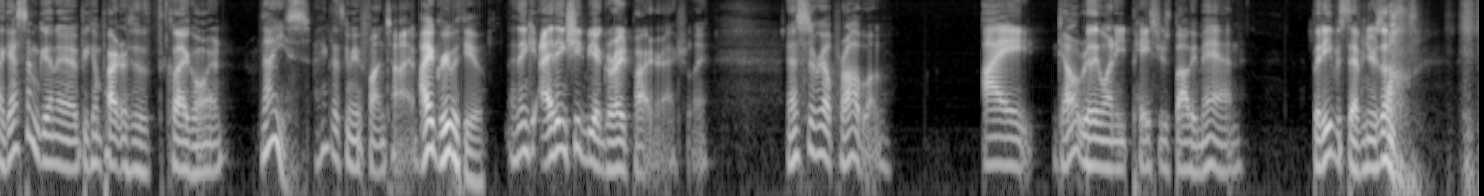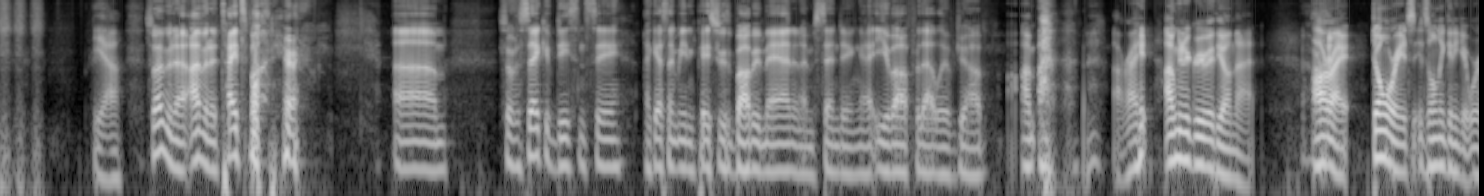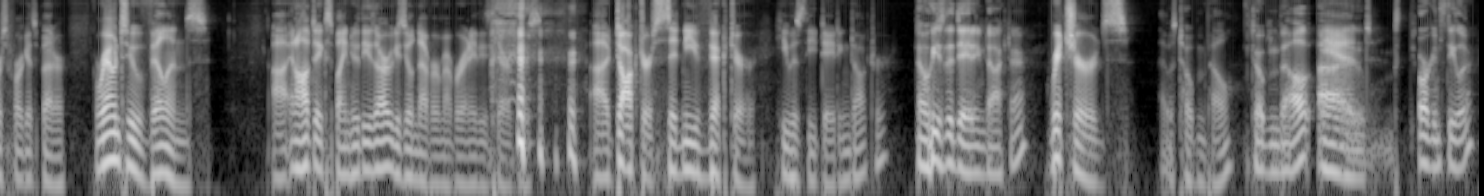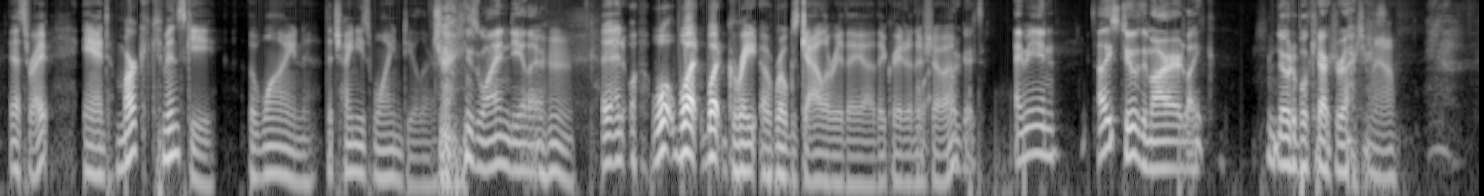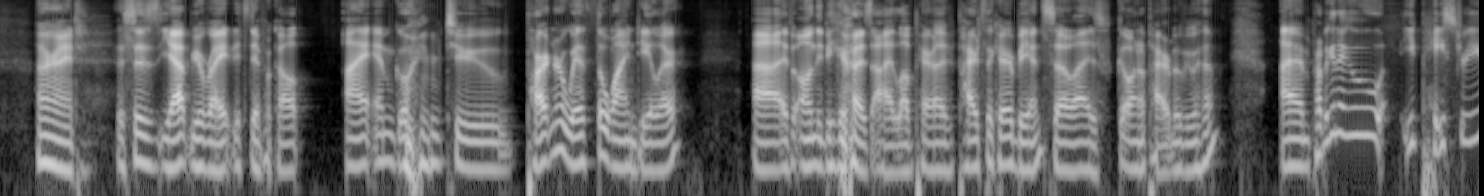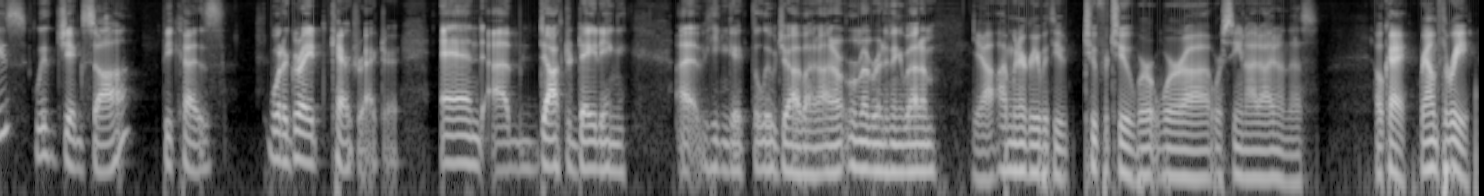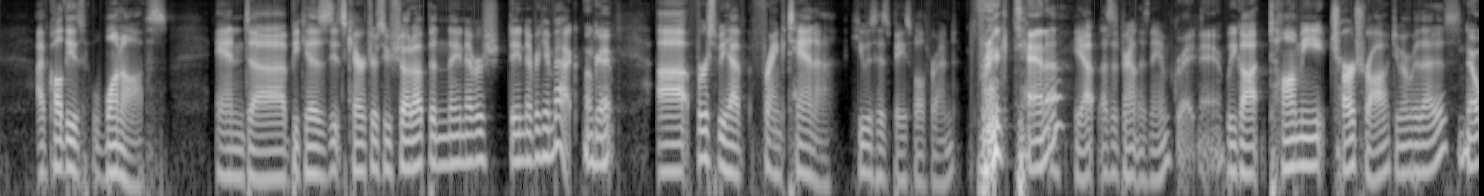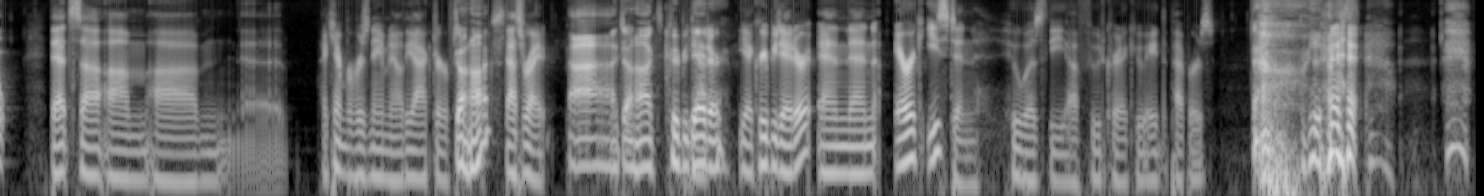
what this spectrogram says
I guess I'm gonna become partners with Cleghorn. Nice. I think that's gonna be a fun time. I agree with you. I think I think she'd be a great partner actually. That's the real problem. I don't really want to eat pastries Bobby Mann, but Eva's seven years old. Yeah. So I'm in a I'm in a tight spot here. Um so for the sake of decency, I guess I'm eating pastries with Bobby Mann and I'm sending uh, Eve off for that live job. I'm all right. I'm gonna agree with you on that. All right. Don't worry. It's it's only gonna get worse before it gets better. Round two, villains. Uh, and I'll have to explain who these are because you'll never remember any of these characters. uh, doctor Sidney Victor. He was the dating doctor. Oh, he's the dating doctor. Richards. That was Tobin Bell. Tobin Bell. Uh, And- Organ Stealer. That's right. And Mark Kaminsky, the wine, the Chinese wine dealer. Chinese wine dealer. Hmm. And what what what great a rogues gallery they uh, they created in their show. Huh? great- I mean, at least two of them are like notable character actors. Yeah. All right. This is, yep, you're right. It's difficult. I am going to partner with the wine dealer, uh, if only because I love Pir- Pirates of the Caribbean. So I just go on a pirate movie with him. I'm probably going to go eat pastries with Jigsaw because what a great character actor. And uh, Dr. Dating, uh, he can get the lube job. I, I don't remember anything about him. Yeah, I'm gonna agree with you. Two for two. We're we're uh, we're seeing eye to eye on this. Okay, round three. I've called these one-offs, and uh, because it's characters who showed up and they never sh- they never came back. Okay. Uh, first, we have Frank Tana. He was his baseball friend. Frank Tana. Yep, that's apparently his name. Great name. We got Tommy Chartraw. Do you remember who that is? Nope. That's uh, um um uh, I can't remember his name now. The actor. John Hawkes. That's right. Ah, John Hawkes. Creepy dater. Yeah, creepy dater. And then Eric Easton, who was the uh, food critic who ate the peppers. yes.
